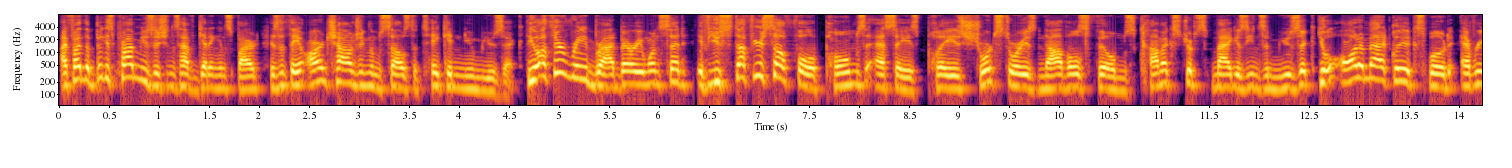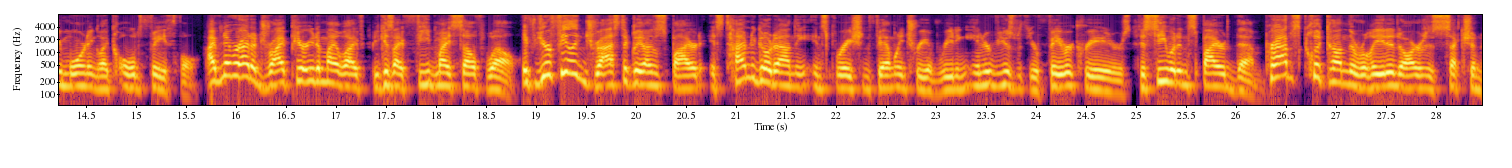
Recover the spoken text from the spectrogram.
I find the biggest problem musicians have getting inspired is that they aren't challenging themselves to take in new music. The author Ray Bradbury once said, If you stuff yourself full of poems, essays, plays, short stories, novels, films, comic strips, magazines, and music, you'll automatically explode every morning like Old Faithful. I've never had a dry period in my life because I feed myself well. If you're feeling drastically uninspired, it's time to go down the inspiration family tree of reading interviews with your favorite creators to see what inspired them. Perhaps click on the related artists section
